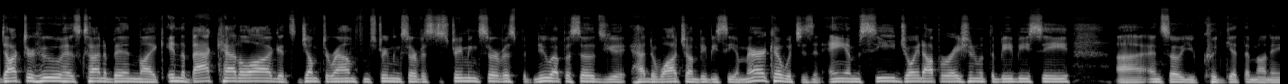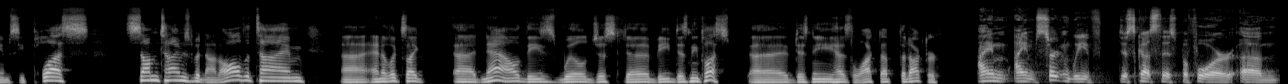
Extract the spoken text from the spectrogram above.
Doctor Who has kind of been like in the back catalog. It's jumped around from streaming service to streaming service, but new episodes you had to watch on BBC America, which is an AMC joint operation with the BBC. Uh, and so you could get them on AMC Plus sometimes, but not all the time. Uh, and it looks like uh, now these will just uh, be Disney Plus. Uh, Disney has locked up the Doctor. I am I am certain we've discussed this before. Um,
